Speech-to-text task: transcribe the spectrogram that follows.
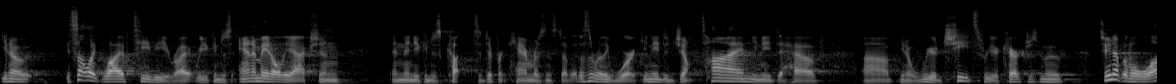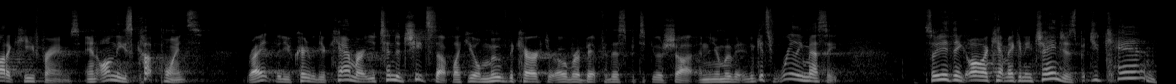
you know, it's not like live TV, right, where you can just animate all the action and then you can just cut to different cameras and stuff. That doesn't really work. You need to jump time, you need to have uh, you know, weird cheats where your characters move. So you end up with a lot of keyframes. And on these cut points, right, that you've created with your camera, you tend to cheat stuff. Like you'll move the character over a bit for this particular shot, and then you'll move it, and it gets really messy. So you think, oh, I can't make any changes, but you can.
